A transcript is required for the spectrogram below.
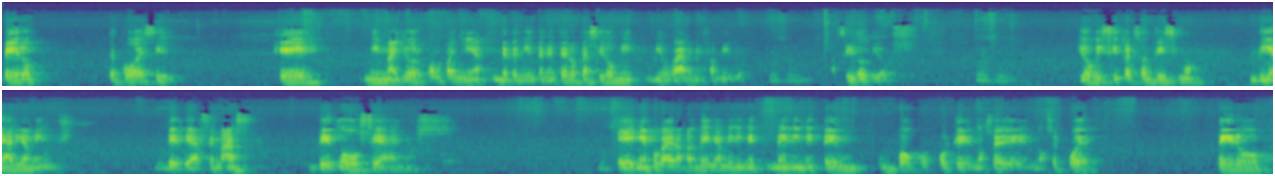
pero te puedo decir que mi mayor compañía, independientemente de lo que ha sido mi, hogar, mi familia, ha sido Dios. Yo visito el Santísimo diariamente desde hace más de 12 años. En época de la pandemia me limité, un poco porque no se, no se puede. pero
